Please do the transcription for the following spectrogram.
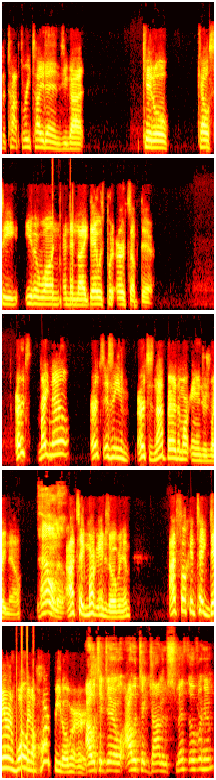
the top three tight ends. You got Kittle, Kelce, either one, and then like they always put Ertz up there. Ertz right now, Ertz isn't even. Ertz is not better than Mark Andrews right now. Hell no. I'd take Mark Andrews over him. I'd fucking take Darren Waller in a heartbeat over Ertz. I would take Darren. I would take Jonnu Smith over him.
